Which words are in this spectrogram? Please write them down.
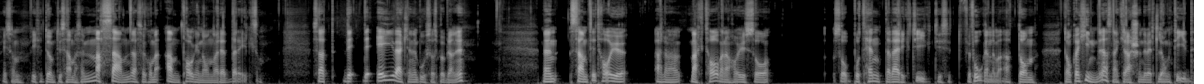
liksom, riktigt dumt tillsammans med massa andra så kommer antagligen någon att rädda dig. Liksom. Så att det, det är ju verkligen en bostadsbubbla nu. Men samtidigt har ju alla makthavarna har ju så, så potenta verktyg till sitt förfogande. Va? Att de, de kan hindra en sån här krasch under väldigt lång tid.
